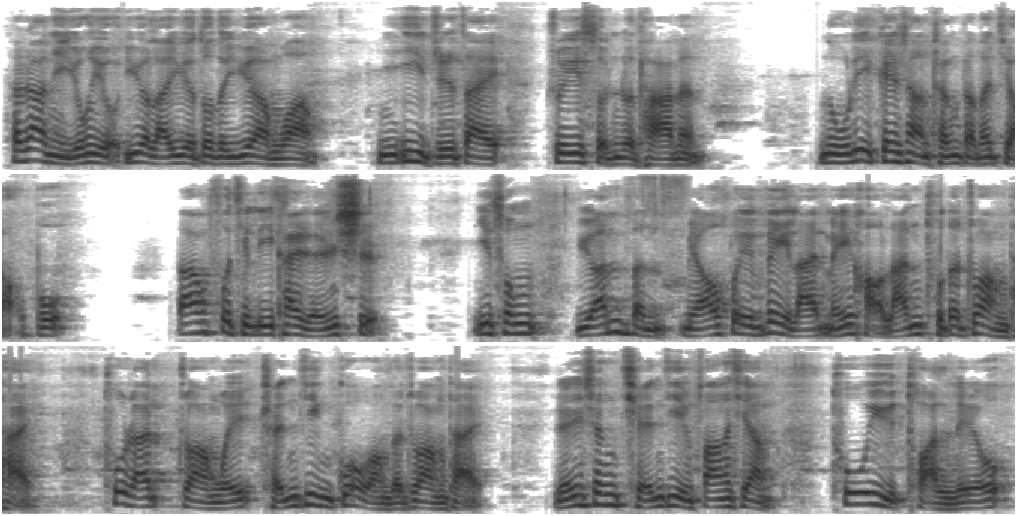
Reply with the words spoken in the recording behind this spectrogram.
它让你拥有越来越多的愿望，你一直在追随着他们，努力跟上成长的脚步。当父亲离开人世，你从原本描绘未来美好蓝图的状态，突然转为沉浸过往的状态，人生前进方向突遇湍流，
